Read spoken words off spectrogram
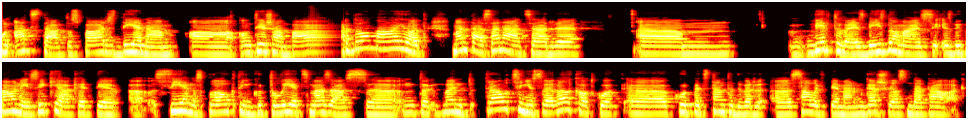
un atstāt uz pāris dienām, uh, un tiešām pārdomājot, man tā sanāca ar um, virtuvē es biju izdomājusi, es biju pamanījusi, IKEA, ka ir tie uh, sienas plauktiņi, kur tu lietas mazās uh, vai nu trauciņus vai vēl kaut ko, uh, kur pēc tam var uh, salikt, piemēram, garšvielas un tā tālāk.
